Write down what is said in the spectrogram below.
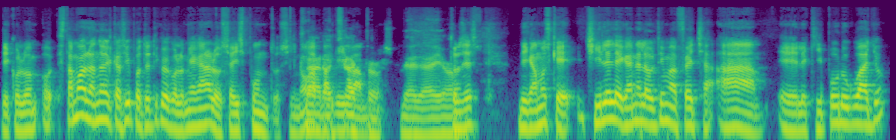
de estamos hablando del caso hipotético de Colombia gana los seis puntos, si no, Entonces, digamos que Chile le gana la última fecha a el equipo uruguayo,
